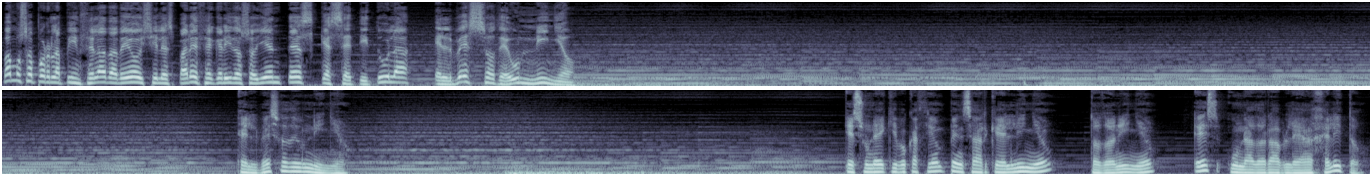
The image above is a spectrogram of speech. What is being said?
Vamos a por la pincelada de hoy, si les parece, queridos oyentes, que se titula El beso de un niño. El beso de un niño. Es una equivocación pensar que el niño, todo niño, es un adorable angelito,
